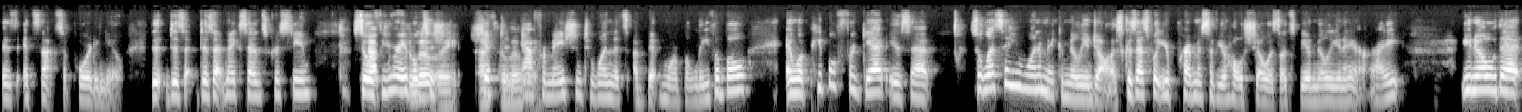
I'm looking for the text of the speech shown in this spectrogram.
It's, it's not supporting you. Does, does that make sense, Christine? So if you're able to sh- shift Absolutely. an affirmation to one that's a bit more believable, and what people forget is that, so let's say you want to make a million dollars, because that's what your premise of your whole show is let's be a millionaire, right? You know that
